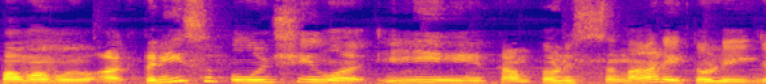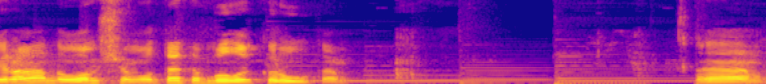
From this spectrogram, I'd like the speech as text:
По-моему, актриса получила, и там то ли сценарий, то ли игра, ну, в общем, вот это было круто. Эм,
